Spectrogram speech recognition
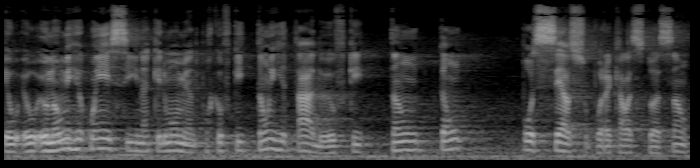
eu, eu, eu não me reconheci naquele momento, porque eu fiquei tão irritado, eu fiquei tão, tão possesso por aquela situação,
